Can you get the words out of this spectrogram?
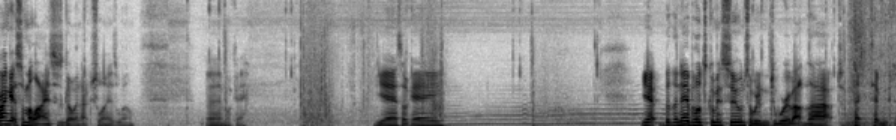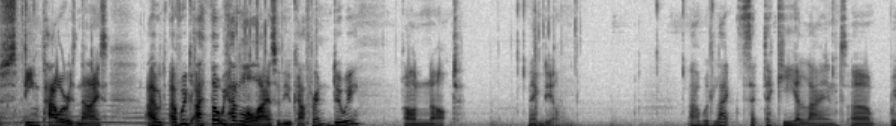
Try and get some alliances going actually as well. Um, okay. Yes, okay. Yeah, but the neighbourhood's coming soon, so we don't need to worry about that. Tech, of steam power is nice. I would, have we? I thought we had an alliance with you, Catherine. Do we, or not? Make deal. I would like Seteki alliance. Uh, we.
